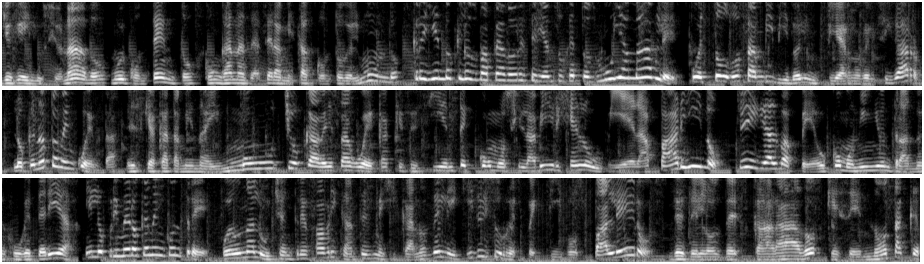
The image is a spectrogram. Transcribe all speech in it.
llegué ilusionado, muy contento, con ganas de hacer amistad con todo el mundo, creyendo que los vapeadores serían sujetos muy amables, pues todos han vivido el infierno del cigarro. Lo que no tomé en cuenta es que acá también hay mucho cabeza hueca que se siente como si la Virgen lo hubiera parido. Llegué al vapeo como niño entrando en juguetería y lo primero que me encontré fue una lucha entre fabricantes mexicanos de líquido y sus respectivos paleros. Desde los descarados que se nota que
